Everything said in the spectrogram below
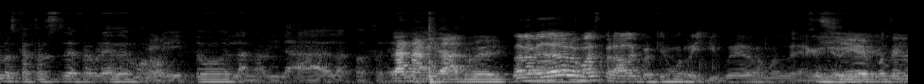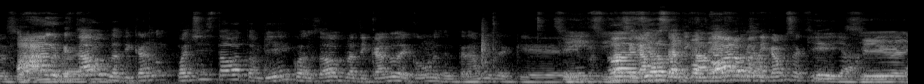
los 14 de febrero de morrito, la Navidad, las pastorelas. La Navidad, güey. La Navidad era lo más esperado de cualquier morrillo, güey. Era lo más verga. Sí, que había. puta ilusión. Ah, lo que estábamos platicando. Pancho estaba también cuando estábamos platicando de cómo nos enteramos de que. Sí, pues, sí. nos Ah, ya lo platicamos. Ah, lo platicamos aquí. Sí, ya. Sí, güey.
